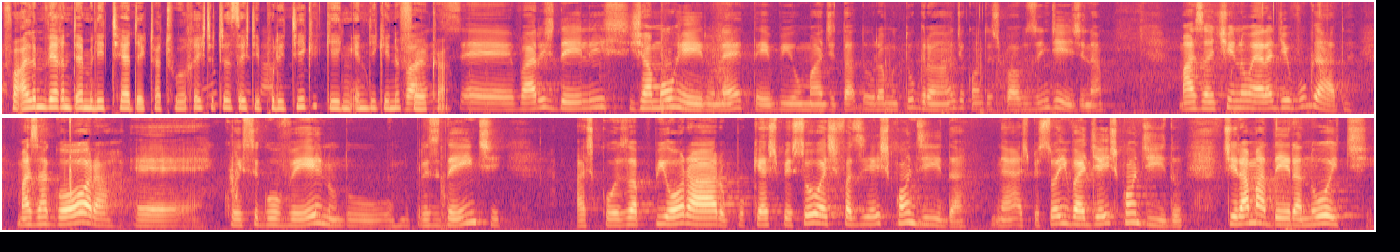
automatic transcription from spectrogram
Vor allem während der Militärdiktatur richtete sich die Politik gegen indigene Völker. Mas antes não era divulgada. Mas agora, é, com esse governo do, do presidente, as coisas pioraram, porque as pessoas faziam escondida, né? As pessoas invadiam escondido. Tirar madeira à noite.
